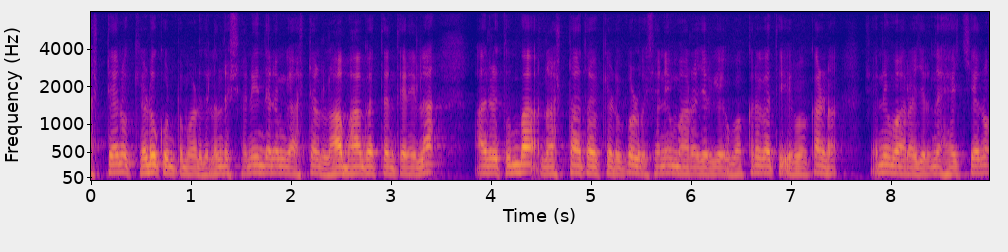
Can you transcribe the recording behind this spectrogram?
ಅಷ್ಟೇನು ಕೆಡುಕುಂಟು ಮಾಡೋದಿಲ್ಲ ಅಂದರೆ ಶನಿಯಿಂದ ನಿಮಗೆ ಅಷ್ಟೇನು ಲಾಭ ಆಗುತ್ತೆ ಅಂತೇನಿಲ್ಲ. ಆದರೆ ತುಂಬ ನಷ್ಟ ಅಥವಾ ಕೆಡುಕುಗಳು ಶನಿ ಮಹಾರಾಜರಿಗೆ ವಕ್ರಗತಿ ಇರುವ ಕಾರಣ ಶನಿ ಮಹಾರಾಜರಿಂದ ಹೆಚ್ಚೇನು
